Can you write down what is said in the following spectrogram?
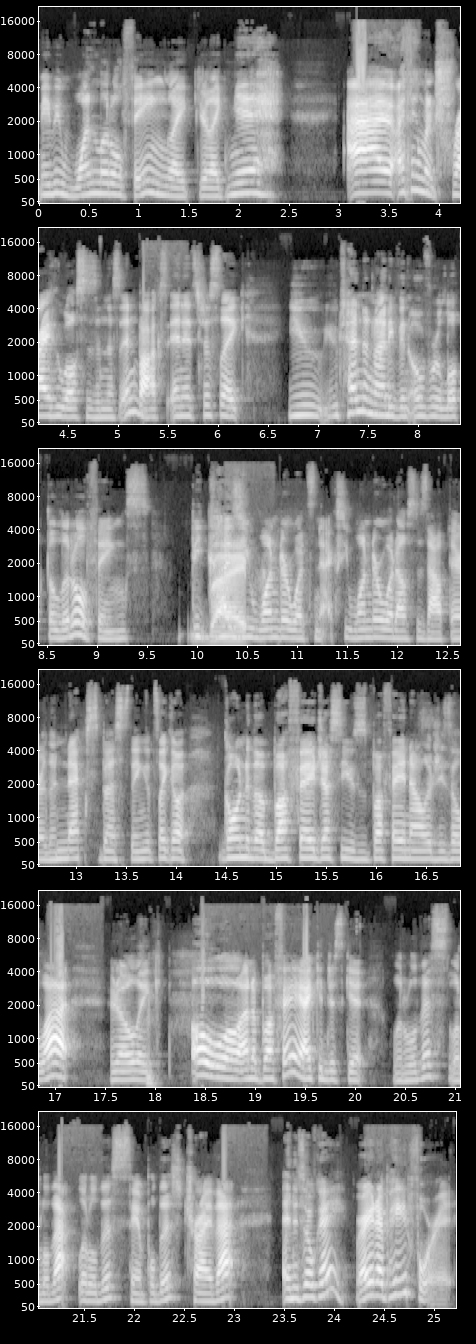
maybe one little thing, like you're like, yeah, I, I think I'm gonna try who else is in this inbox, and it's just like you you tend to not even overlook the little things because Right. you wonder what's next. You wonder what else is out there. The next best thing. It's like a going to the buffet. Jesse uses buffet analogies a lot. You know, like oh, well, on a buffet, I can just get little this, little that, little this, sample this, try that, and it's okay, right? I paid for it.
